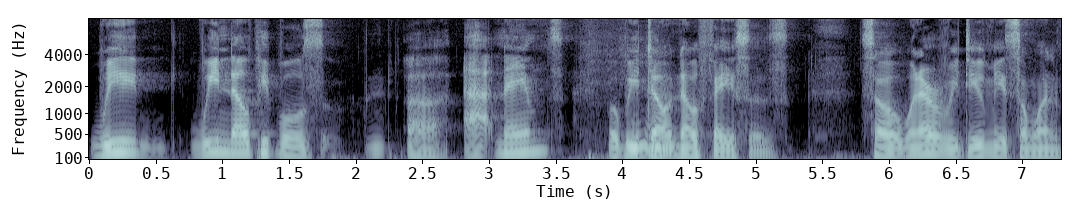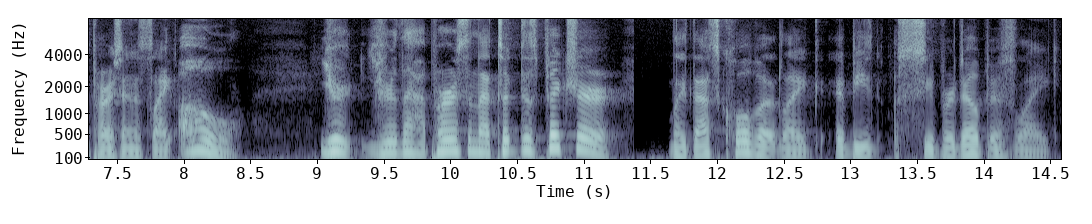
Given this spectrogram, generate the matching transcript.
we we know people's uh, at names, but we don't know faces. So whenever we do meet someone in person, it's like, oh, you're you're that person that took this picture. Like that's cool, but like it'd be super dope if like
